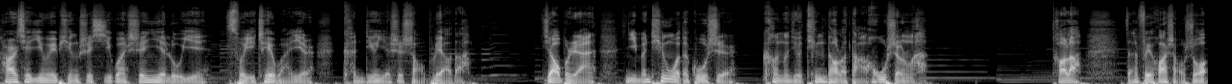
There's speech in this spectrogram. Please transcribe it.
而且因为平时习惯深夜录音，所以这玩意儿肯定也是少不了的。要不然你们听我的故事，可能就听到了打呼声了。好了，咱废话少说，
